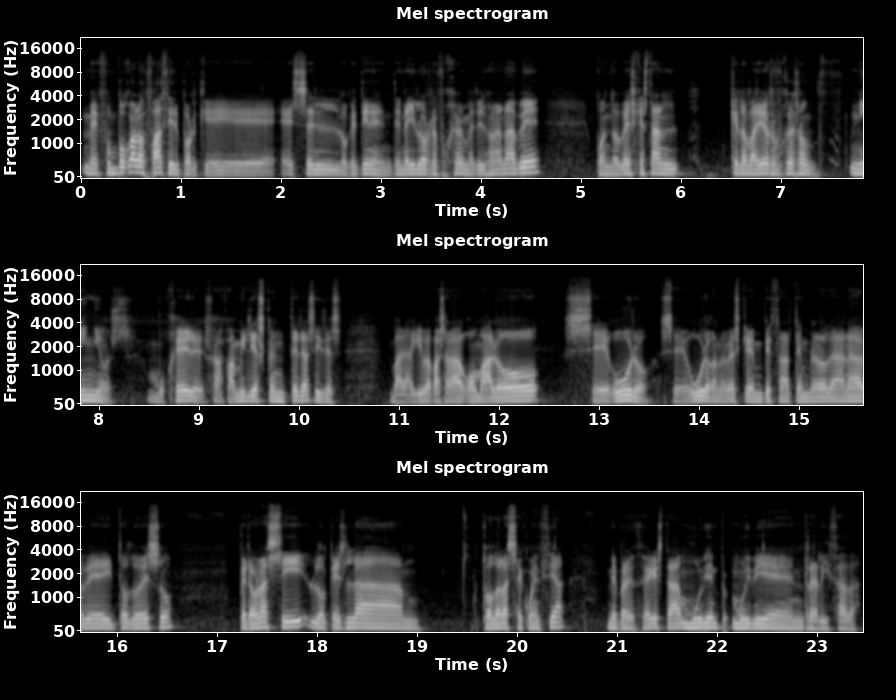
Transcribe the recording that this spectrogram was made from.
me fue un poco a lo fácil porque es lo que tienen. Tienen ahí los refugiados metidos en una nave. Cuando ves que están que los varios refugiados son niños, mujeres, o sea, familias enteras y dices, vale, aquí va a pasar algo malo, seguro, seguro, cuando ves que empieza a temblar lo de la nave y todo eso. Pero aún así, lo que es la toda la secuencia me parecía que está muy bien, muy bien realizada.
